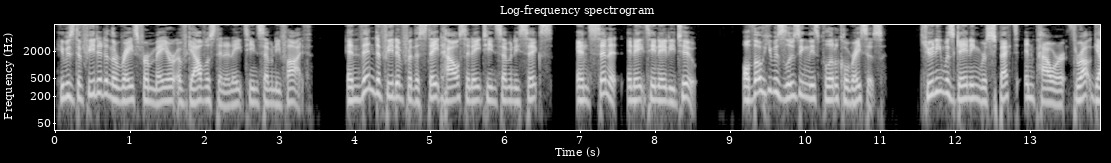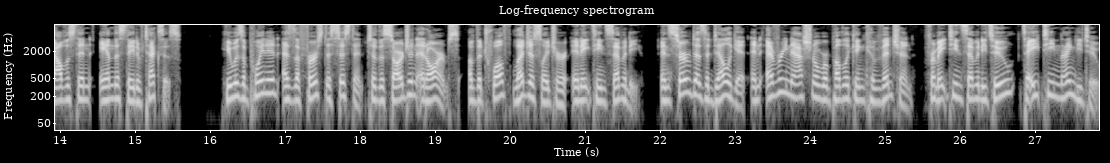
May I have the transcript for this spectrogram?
he was defeated in the race for mayor of Galveston in 1875, and then defeated for the State House in 1876 and Senate in 1882. Although he was losing these political races, Cuney was gaining respect and power throughout Galveston and the state of Texas. He was appointed as the first assistant to the Sergeant at Arms of the 12th Legislature in 1870 and served as a delegate in every National Republican Convention from 1872 to 1892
